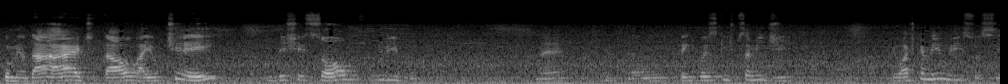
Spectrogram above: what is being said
encomendar a arte e tal. Aí eu tirei e deixei só o, o livro. Né? Então tem coisas que a gente precisa medir. Eu acho que é meio isso, assim,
